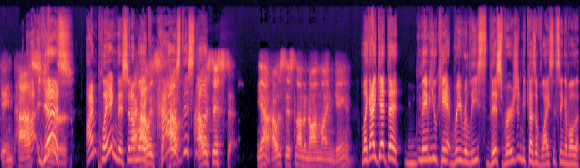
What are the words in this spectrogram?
Game uh, Pass. yes. I'm playing this and I'm How like, is- how is this not? How is this? Yeah, how is this not an online game? Like I get that maybe you can't re-release this version because of licensing of all the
